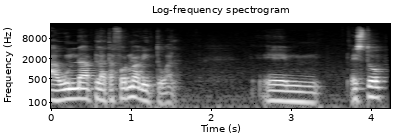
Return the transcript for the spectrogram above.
a una plataforma virtual. Eh, esto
